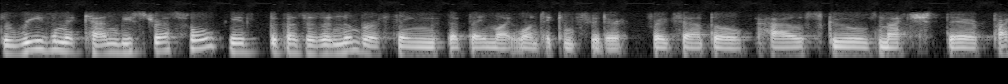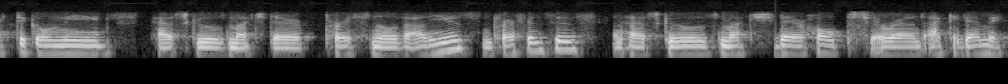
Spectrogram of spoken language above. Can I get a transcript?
The reason it can be stressful is because there's a number of things that they might want to consider. For example, how schools match their practical needs, how schools match their personal values and preferences, and how schools match their hopes around academic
